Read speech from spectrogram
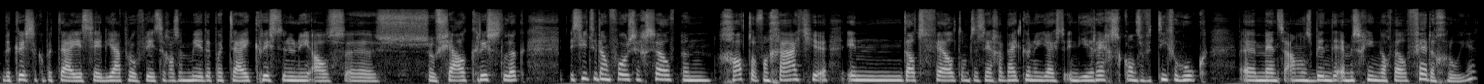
de christelijke partijen, CDA profileert zich als een middenpartij, ChristenUnie als sociaal-christelijk. Ziet u dan voor zichzelf een gat of een gaatje in dat veld om te zeggen, wij kunnen juist in die rechtsconservatieve hoek mensen aan ons binden en misschien nog wel verder groeien?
